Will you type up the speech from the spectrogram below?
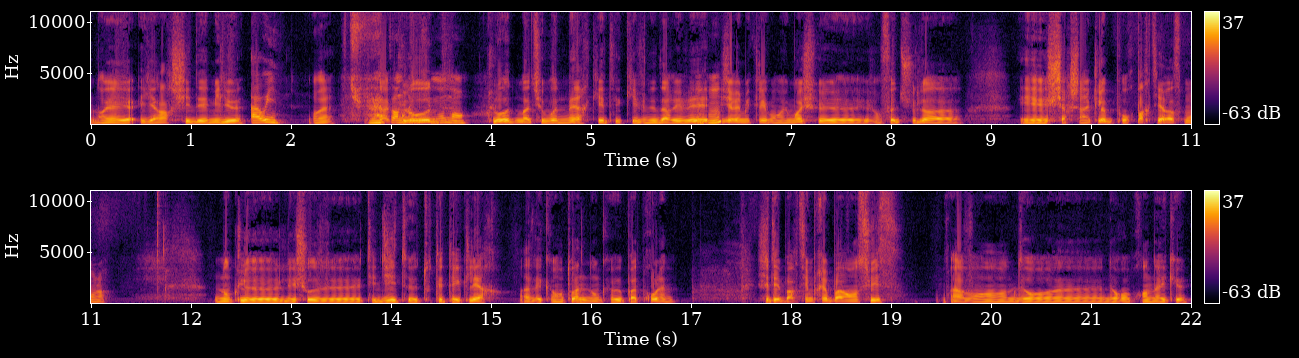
dans la hiérarchie des milieux. Ah oui. Ouais. Tu peux attendre Claude, un petit moment. Claude, Mathieu Bonnemer qui était, qui venait d'arriver, mm Jérémy Clément. Et moi, je suis, en fait, je suis là Et je cherchais un club pour partir à ce moment-là. Donc le, les choses étaient dites, tout était clair avec Antoine, donc pas de problème. J'étais parti me préparer en Suisse avant de, de reprendre avec eux.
